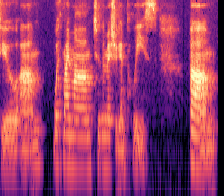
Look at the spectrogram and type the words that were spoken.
to um, with my mom to the Michigan police. Um,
